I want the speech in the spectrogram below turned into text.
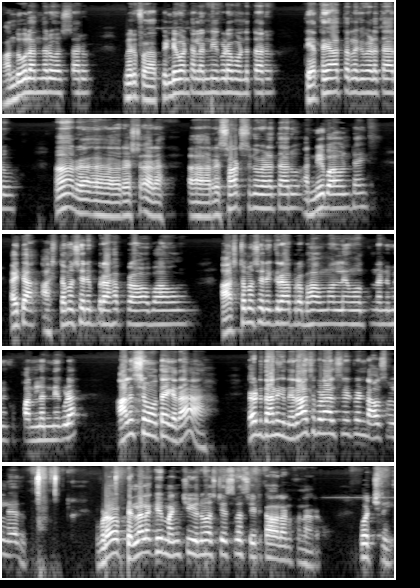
బంధువులందరూ వస్తారు మీరు పిండి వంటలన్నీ కూడా వండుతారు తీర్థయాత్రలకు వెళతారు రిసార్ట్స్కి వెళతారు అన్నీ బాగుంటాయి. అయితే అష్టమ శని గ్రహ ప్రభావం అష్టమ శని గ్రహ ప్రభావం వల్ల ఏమవుతుందండి మీకు? పనులన్నీ కూడా ఆలస్యం అవుతాయి కదా? కాబట్టి దానికి నిరాశపడాల్సినటువంటి అవసరం లేదు. ఇప్పుడు పిల్లలకి మంచి యూనివర్సిటీస్లో సీట్ కావాలనుకున్నారు వచ్చినాయి.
